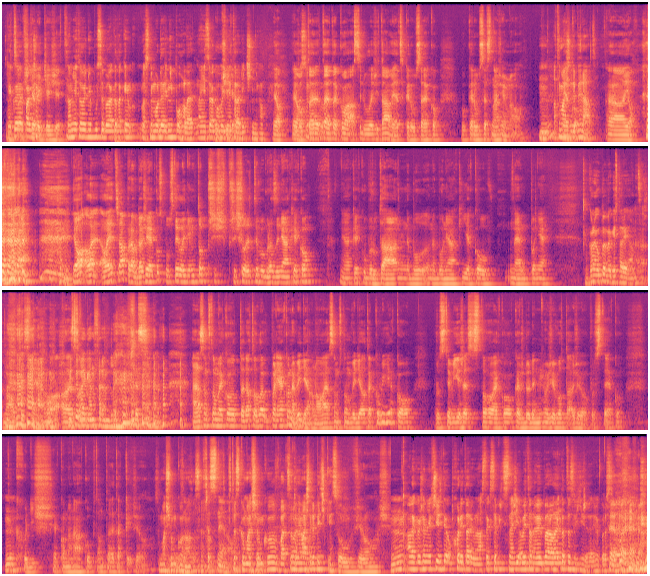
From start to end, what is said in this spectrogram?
Jako něco je fakt, vytěžit. Na mě to hodně působilo jako takový vlastně moderní pohled na něco jako Určitě. hodně tradičního. Jo, to jo, to mi je, to je taková asi důležitá věc, kterou se jako, o kterou se snažím, no. Mhm. A ty máš Jako- ryby rád? Uh, jo. jo, ale, ale je třeba pravda, že jako spousty lidem to přiš, přišly ty obrazy nějak jako, nějak jako brutální, nebo, nebo nějaký jako ne úplně, Jako ne úplně vegetariánci. no přesně, no, ale Více jsem- vegan friendly. Přesně. No. A já jsem v tom jako teda tohle úplně jako neviděl, no. Já jsem v tom viděl takový jako prostě výřez z toho jako každodenního života, že jo, prostě jako Hmm. tak chodíš jako na nákup, tam to je taky, že jo. Máš šunku, no, zase. Přesně, no. V Tesku máš šunku, v Barceloně máš rybičky. Jsou, že jo, máš. Hmm, ale jakože mě přijde, že ty obchody tady u nás, tak se víc snaží, aby to nevypadalo Hmm. jako to zvíře, že prostě...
